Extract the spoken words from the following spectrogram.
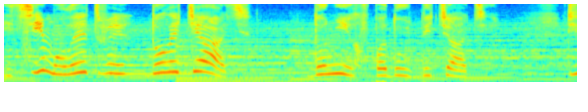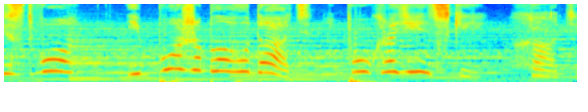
І ці молитви долетять, до ніг впадуть дитяті. Різдво і Божа благодать по українській хаті.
